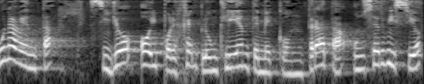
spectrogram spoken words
Una venta, si yo hoy, por ejemplo, un cliente me contrata un servicio,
